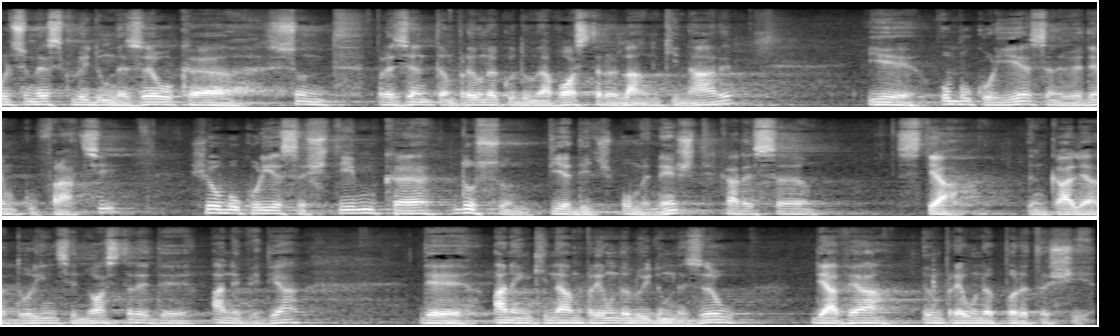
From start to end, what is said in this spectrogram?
mulțumesc lui Dumnezeu că sunt prezent împreună cu dumneavoastră la închinare. E o bucurie să ne vedem cu frații și o bucurie să știm că nu sunt piedici omenești care să stea în calea dorinței noastre de a ne vedea, de a ne închina împreună lui Dumnezeu, de a avea împreună părătășie.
